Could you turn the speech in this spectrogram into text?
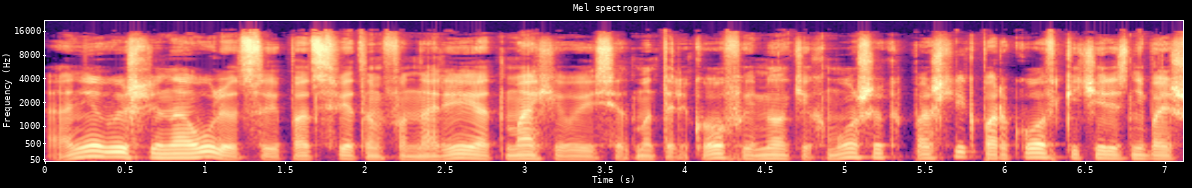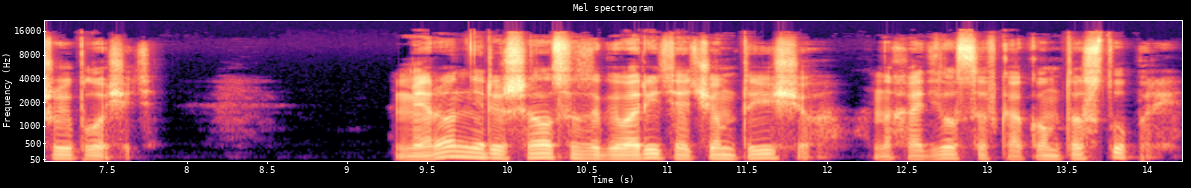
Они вышли на улицу и под светом фонарей, отмахиваясь от мотыльков и мелких мошек, пошли к парковке через небольшую площадь. Мирон не решался заговорить о чем-то еще, находился в каком-то ступоре.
